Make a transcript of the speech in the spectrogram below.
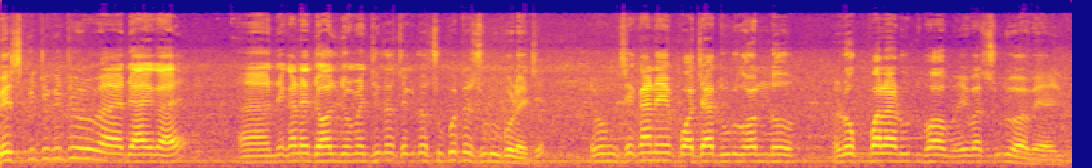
বেশ কিছু কিছু জায়গায় যেখানে জল জমেছিল সেগুলো শুকোতে শুরু করেছে এবং সেখানে পচা দুর্গন্ধ, রোগপালার উদ্ভব এবার শুরু হবে আর কি।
